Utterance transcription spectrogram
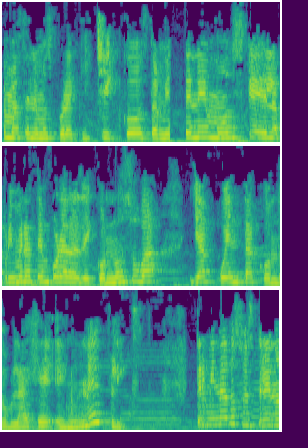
¿Qué más tenemos por aquí, chicos? También tenemos que la primera temporada de Konosuba ya cuenta con doblaje en Netflix. Terminado su estreno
